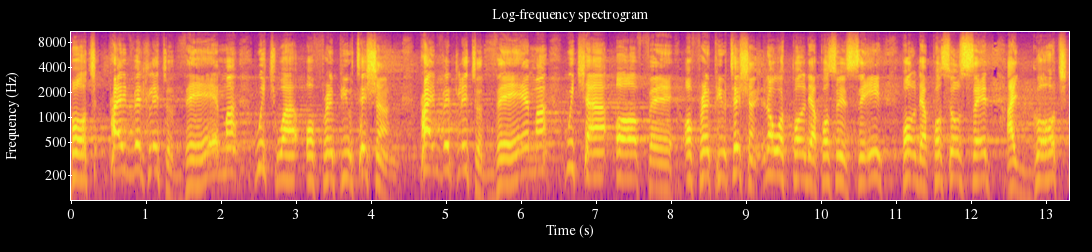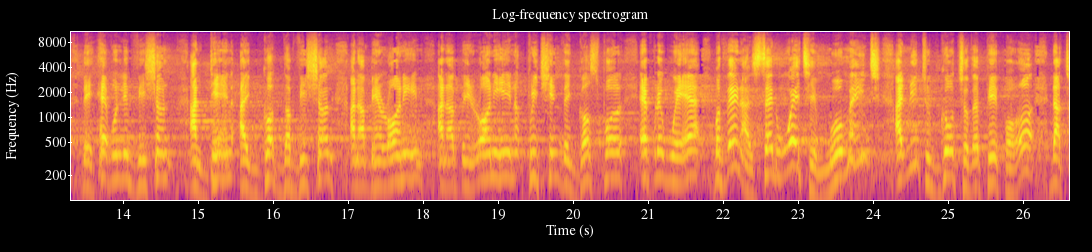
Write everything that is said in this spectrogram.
but privately to them which were of reputation privately to them which are of, uh, of reputation. You know what Paul the Apostle is saying? Paul the Apostle said, I got the heavenly vision and then I got the vision and I've been running and I've been running, preaching the gospel everywhere. But then I said, wait a moment. I need to go to the people that,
